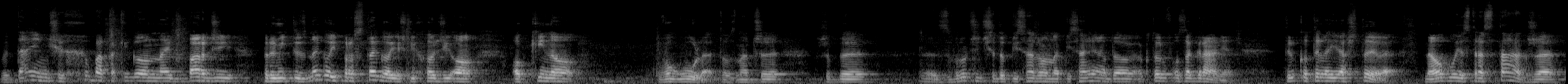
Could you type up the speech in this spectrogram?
wydaje mi się, chyba takiego najbardziej prymitywnego i prostego, jeśli chodzi o, o kino w ogóle. To znaczy, żeby e, zwrócić się do pisarza o napisanie, a do aktorów o zagranie. Tylko tyle i aż tyle. Na ogół jest teraz tak, że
